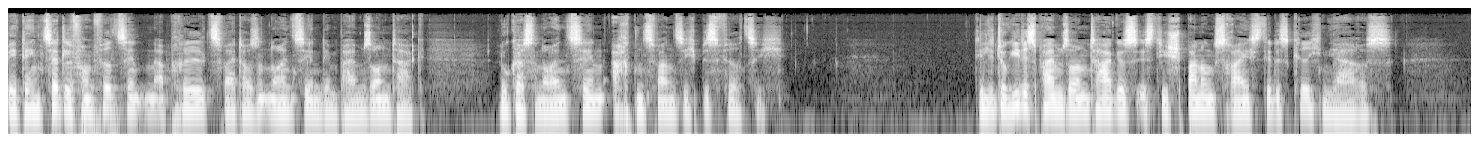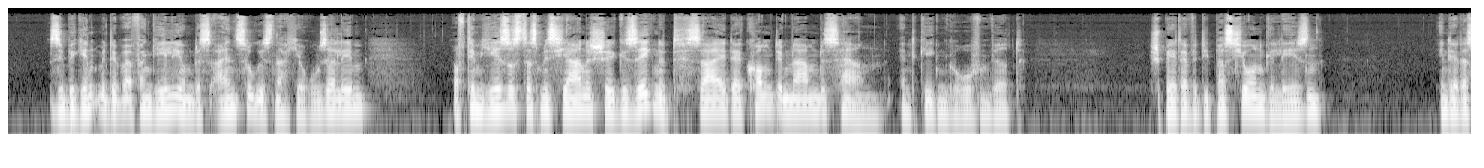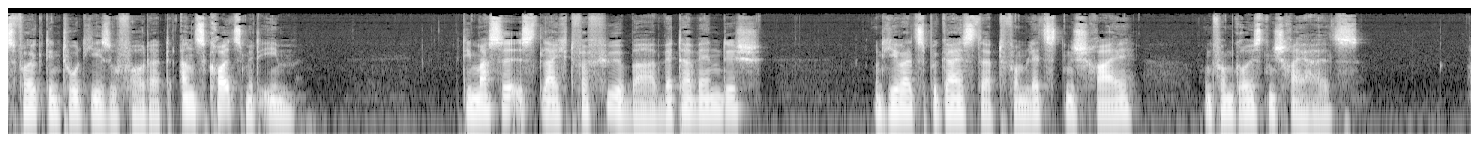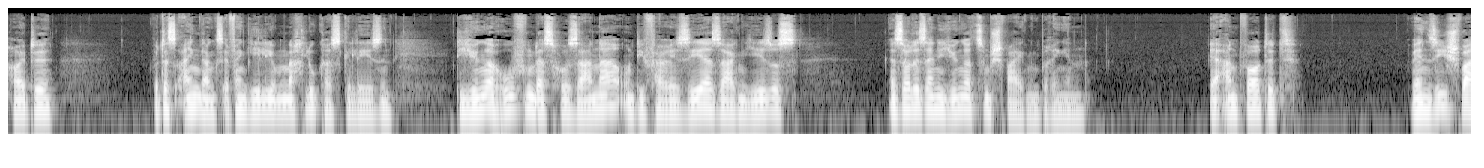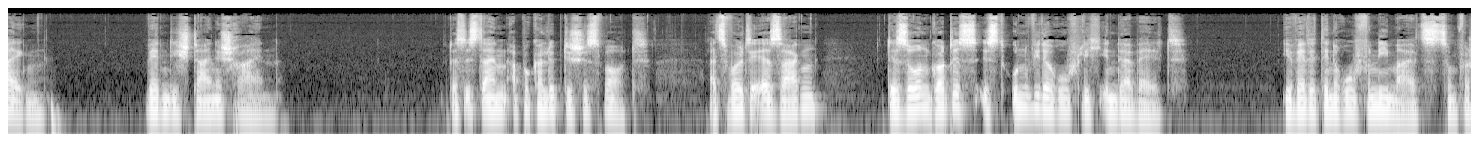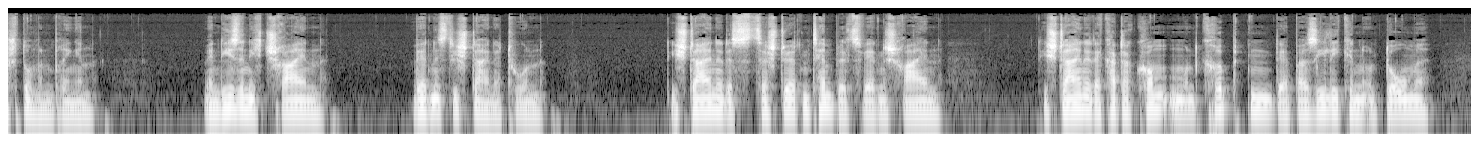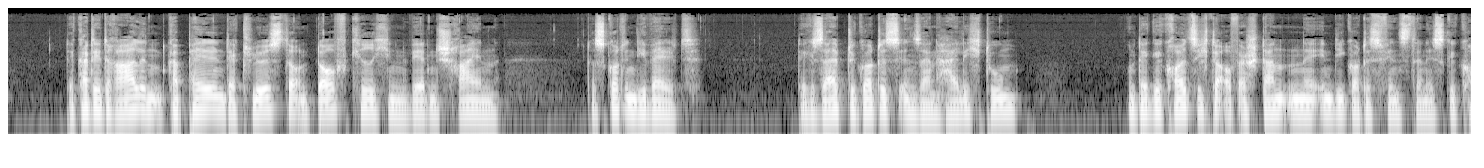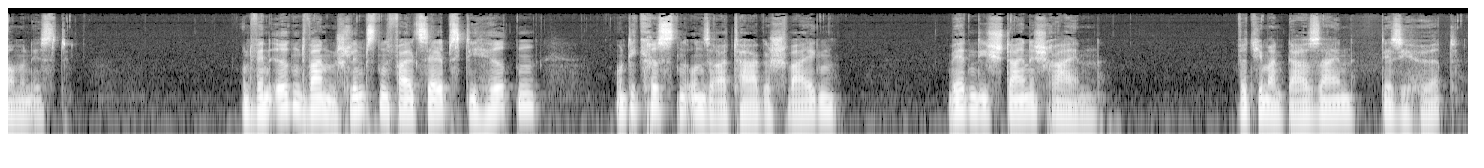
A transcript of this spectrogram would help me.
Bedenkzettel vom 14. April 2019, dem Palmsonntag, Lukas 19, 28 bis 40. Die Liturgie des Palmsonntages ist die spannungsreichste des Kirchenjahres. Sie beginnt mit dem Evangelium des Einzuges nach Jerusalem, auf dem Jesus das Messianische Gesegnet sei, der kommt im Namen des Herrn, entgegengerufen wird. Später wird die Passion gelesen, in der das Volk den Tod Jesu fordert, ans Kreuz mit ihm. Die Masse ist leicht verführbar, wetterwendisch und jeweils begeistert vom letzten Schrei und vom größten Schreihals. Heute wird das Eingangsevangelium nach Lukas gelesen. Die Jünger rufen das Hosanna und die Pharisäer sagen Jesus, er solle seine Jünger zum Schweigen bringen. Er antwortet, wenn sie schweigen, werden die Steine schreien. Das ist ein apokalyptisches Wort, als wollte er sagen, der Sohn Gottes ist unwiderruflich in der Welt. Ihr werdet den Ruf niemals zum Verstummen bringen. Wenn diese nicht schreien, werden es die Steine tun. Die Steine des zerstörten Tempels werden schreien, die Steine der Katakomben und Krypten, der Basiliken und Dome, der Kathedralen und Kapellen, der Klöster und Dorfkirchen werden schreien, dass Gott in die Welt, der Gesalbte Gottes in sein Heiligtum und der gekreuzigte Auferstandene in die Gottesfinsternis gekommen ist. Und wenn irgendwann schlimmstenfalls selbst die Hirten und die Christen unserer Tage schweigen, werden die Steine schreien. Wird jemand da sein, der sie hört?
